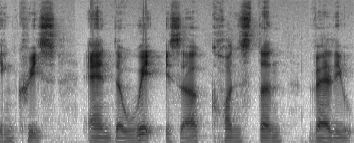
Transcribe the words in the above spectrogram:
increase and the weight is a constant value.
